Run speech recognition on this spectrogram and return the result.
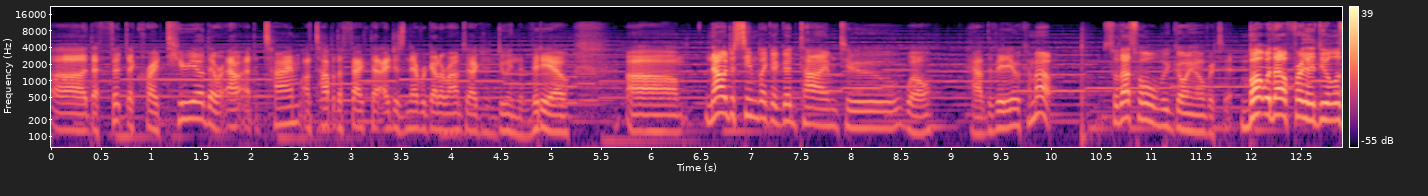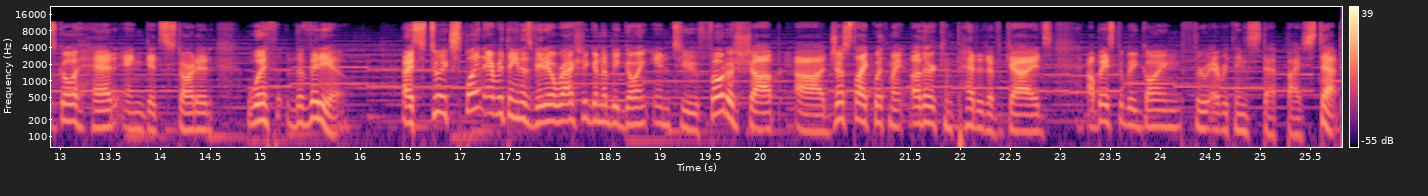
uh, that fit the criteria that were out at the time, on top of the fact that I just never got around to actually doing the video, um, now it just seemed like a good time to, well, have the video come out. So that's what we'll be going over today. But without further ado, let's go ahead and get started with the video. Alright, so to explain everything in this video, we're actually going to be going into Photoshop, uh, just like with my other competitive guides. I'll basically be going through everything step by step.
